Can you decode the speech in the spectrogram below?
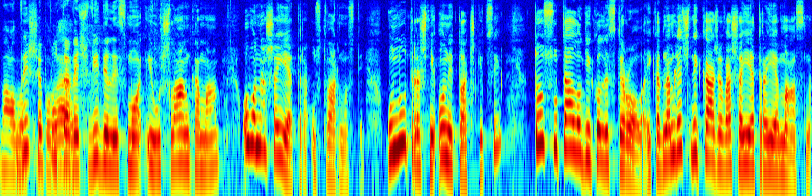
malo Više puta već vidjeli smo i u člankama. Ovo naša jetra u stvarnosti. Unutrašnji oni tačkici, to su talogi kolesterola. I kad nam liječnik kaže vaša jetra je masna,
